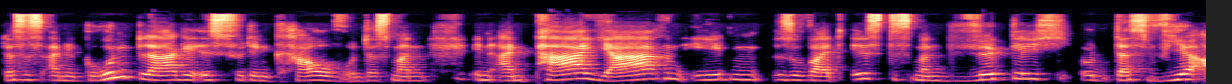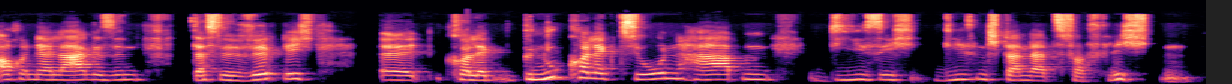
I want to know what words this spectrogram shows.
dass es eine Grundlage ist für den Kauf und dass man in ein paar Jahren eben so weit ist, dass man wirklich und dass wir auch in der Lage sind, dass wir wirklich äh, kollek genug Kollektionen haben, die sich diesen Standards verpflichten.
